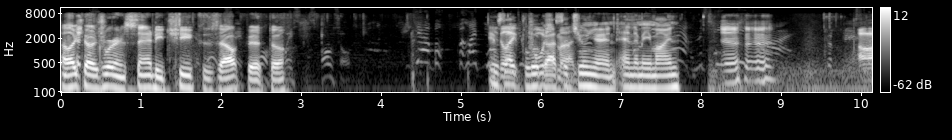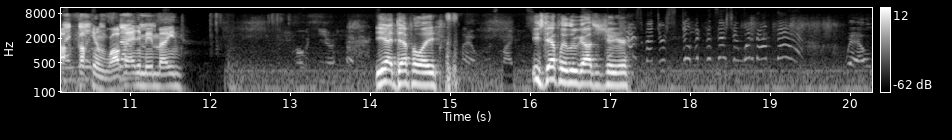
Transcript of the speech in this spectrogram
I like how he's wearing Sandy Cheeks' outfit though. Yeah, but, but like, It'd He's like, like Lou Gossett Jr. in Enemy Mine. Uh-huh. Oh, I fucking James love Enemy Mine. Yeah, definitely. He's definitely Lou Gossett Jr. Cares about your stupid position. What about them? Well,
